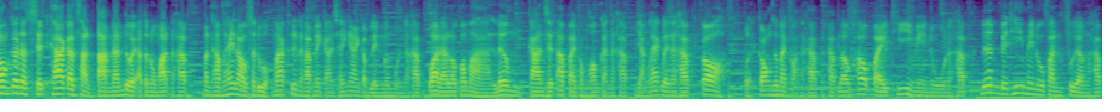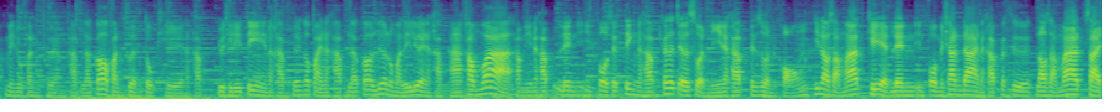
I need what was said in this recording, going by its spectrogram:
กล้องก็จะเซตค่าการสั่นตามนั้นโดยอัตโนมัตินะครับมันทำให้เราสะดวกมากขึ้นนะครับในการใช้งานกับเลนส์มือหมุนนะครับว่าแล้วเราก็มาเริ่มการเซตอัพไปพร้อมๆ กันนะครับ อย่างแรกเลยนะครับ ก็เปิดกล้องขึ้นมาก่อนนะครับครับแล้วเข้าไปที่เมนูนะครับ เลื่อนไปที่เมนูฟันเฟืองนะครับ เมนูฟันเฟืองครับ แล้วก็ฟันเฟืองตัว K นะครับ utility นะครับ เลื่อนเข้าไปนะครับ แล้วก็เลื่อนลงมาเรื่อยๆนะครับ หาคำว่าคำนี้นะครับ lens info setting นะครับ ก็จะเจอส่วนนี้นะครับ เป็นส่วนของที่เราสามารถ create lens information ได้นะครับ ก็คือเราสามารถใส่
